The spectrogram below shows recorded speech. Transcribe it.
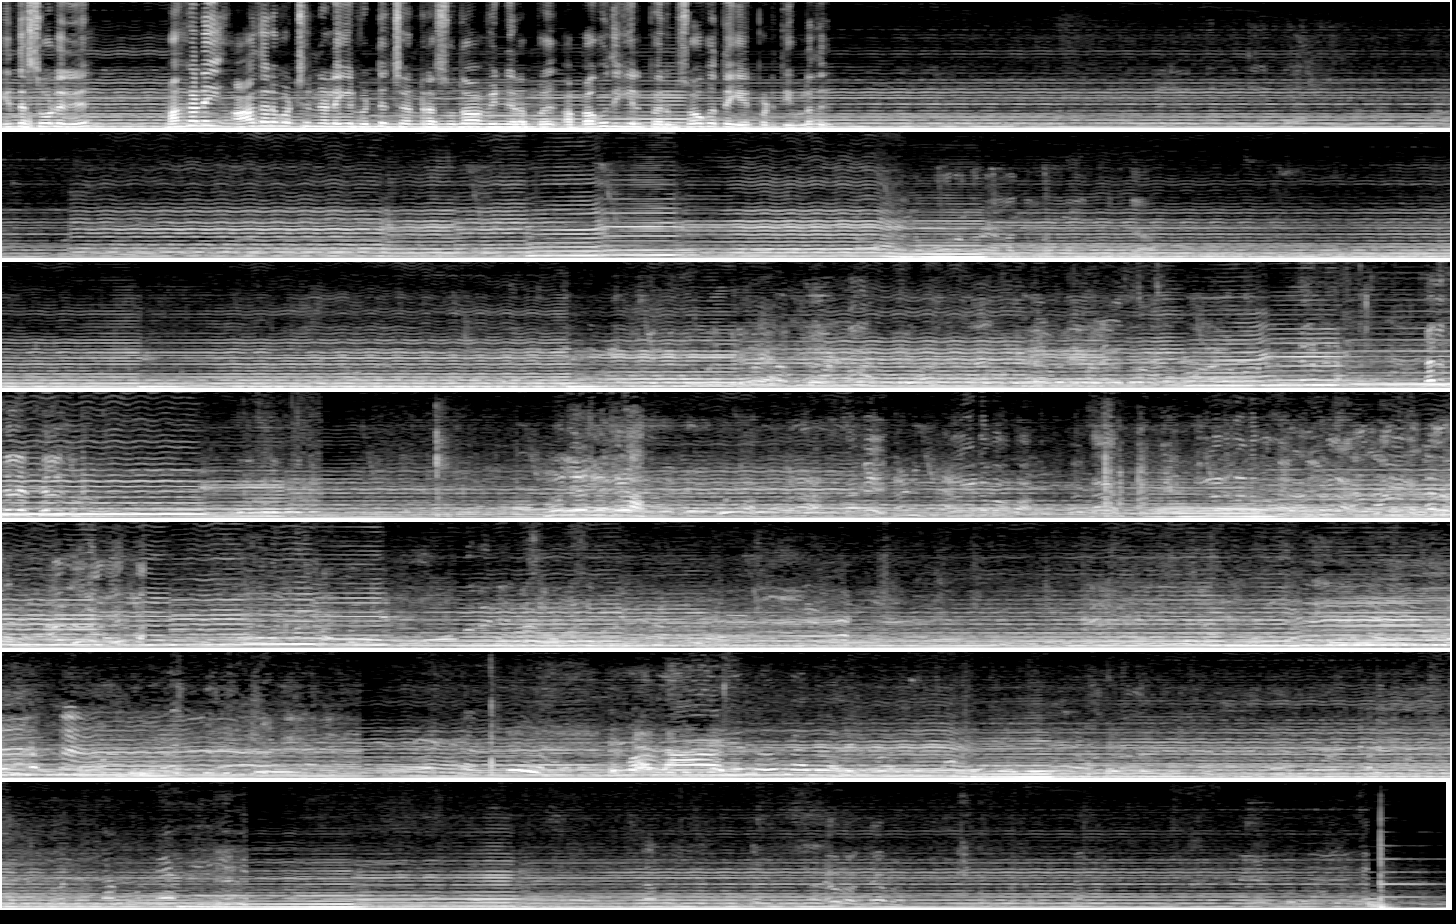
இந்த சூழலில் மகனை ஆதரவற்ற நிலையில் விட்டுச் சென்ற சுதாவின் நிரப்பு அப்பகுதியில் பெரும் சோகத்தை ஏற்படுத்தியுள்ளது. ফেলে ফেলে ফেলে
